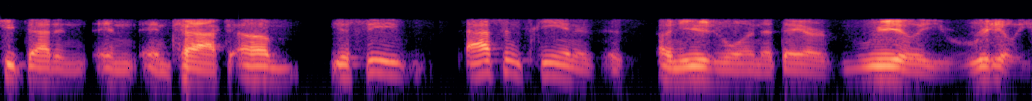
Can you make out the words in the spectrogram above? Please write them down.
keep that in, in intact. Um, you see, Aspen skiing is, is unusual in that they are really really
